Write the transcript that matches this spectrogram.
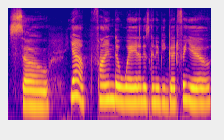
So, yeah, find a way that is going to be good for you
